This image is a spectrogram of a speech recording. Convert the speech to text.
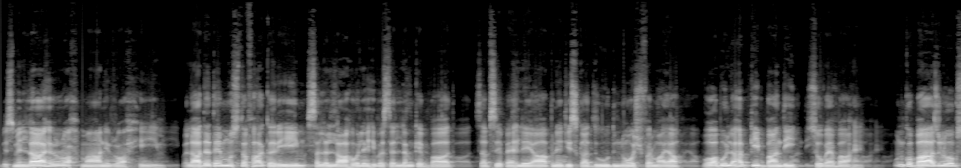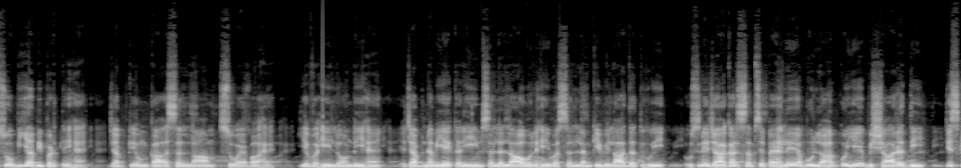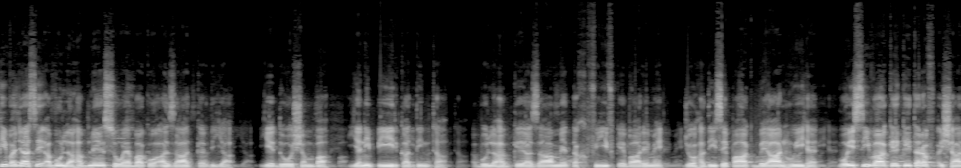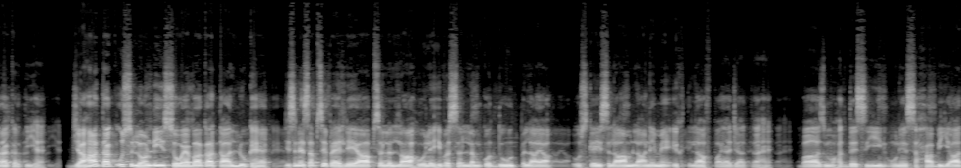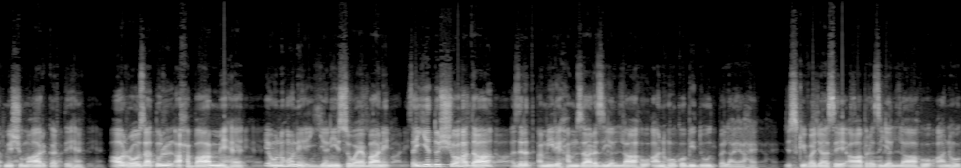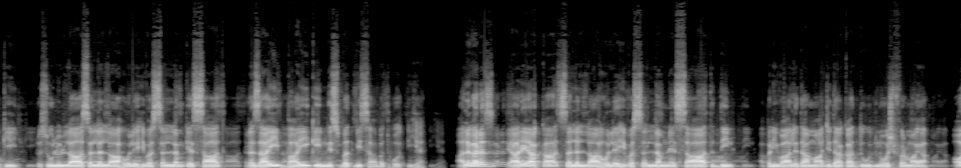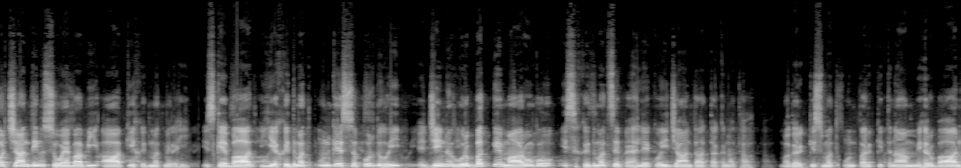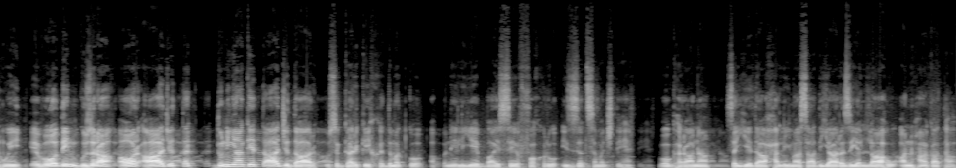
बिसमीम वलादत मुस्तफ़ा करीम सल्लल्लाहु अलैहि वसल्लम के बाद सबसे पहले आपने जिसका दूध नोश फरमाया, वो अबू लहब की बांदी सुवैबा हैं। उनको बाज़ लोग सोबिया भी पढ़ते हैं, जबकि उनका असल नाम सुवैबा है। ये वही लौंडी है कि जब नबी करीम सल्लल्लाहु अलैहि वसल्लम की विलादत हुई तो उसने जाकर सबसे पहले अबू लहब को ये बिशारत दी जिसकी वजह से अबू लहब ने सोएबा को आज़ाद कर दिया। ये दो शंबा, यानी पीर का दिन था। अबू लहब के अजाब में तखफीफ के बारे में जो हदीस पाक बयान हुई है, वो इसी वाक़े की तरफ़ इशारा करती है। जहाँ तक उस लोंडी सोएबा का ताल्लुक है, जिसने सबसे पहले आप सल्लल्लाहु अलैहि वसल्लम को दूध पिलाया तो उसके इस्लाम लाने में इख्तिलाफ पाया जाता है। बाज़ मुहदसिन उन्हें सहाबियात में शुमार करते हैं और रोज़ातुल अहबाब में है कि उन्होंने, यानी सोएबा ने सैदुलशहदा हज़रत अमीर हमज़ा रज़ी अल्लाह अनहो को भी दूध पिलाया है, जिसकी वजह से आप रज़ी अल्लाह अनहो की रसूलुल्लाह सल्लल्लाहु अलैहि वसल्लम के साथ रज़ाई भाई की नस्बत भी साबित होती है। अलगरज प्यारे आका सल्लल्लाहु अलैहि वसल्लम ने सात दिन अपनी वालदा माजिदा का दूध नोश फरमाया, और चंद दिन सोएबा भी आपकी खिदमत में रही। इसके बाद ये खिदमत उनके सपुर्द हुई कि जिन गुर्बत के मारों को इस खिदमत से पहले कोई जानता तक न था। मगर किस्मत उन पर कितना मेहरबान हुई कि वो दिन गुजरा और आज तक दुनिया के ताजदार उस घर की खिदमत को अपने लिए बायस फ़ख्र इज़्ज़त समझते हैं। वो घराना सैदा हलीमा सादिया रज़ी अल्लाह अनहा का था।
